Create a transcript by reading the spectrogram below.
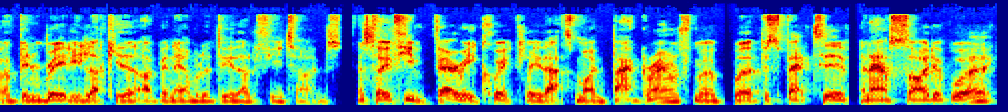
I've been really lucky that I've been able to do that a few times. And so if you very quickly, that's my background from a work perspective and outside of work,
